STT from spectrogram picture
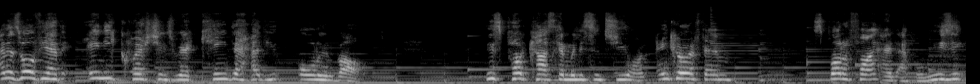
And as well, if you have any questions, we are keen to have you all involved. This podcast can be listened to on Anchor FM, Spotify, and Apple Music,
